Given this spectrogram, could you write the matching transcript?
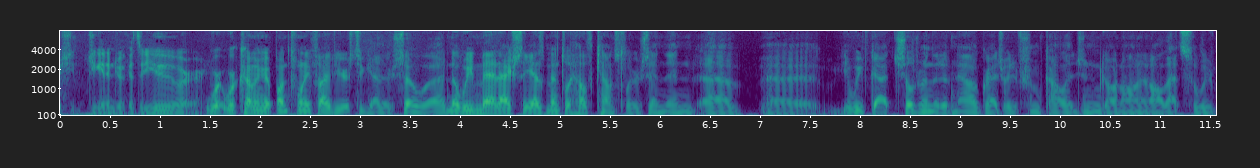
she, did you get into it because of you, or We're, we're coming up on 25 years together. So, uh, no, we met actually as mental health counselors, and then uh, uh, we've got children that have now graduated from college and gone on and all that. So we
